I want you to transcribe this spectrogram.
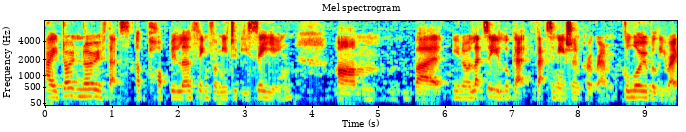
I don't know if that's a popular thing for me to be saying. Um, but you know, let's say you look at vaccination program globally, right?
